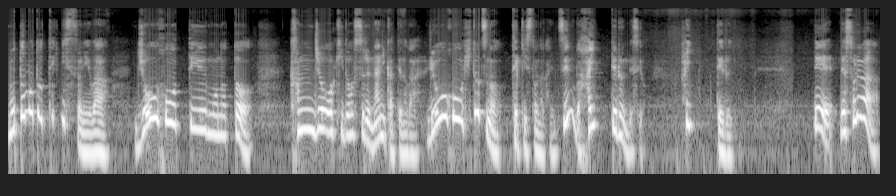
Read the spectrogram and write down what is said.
もともとテキストには情報っていうものと感情を起動する何かっていうのが両方一つのテキストの中に全部入ってるんですよ。入ってる。で、でそれは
